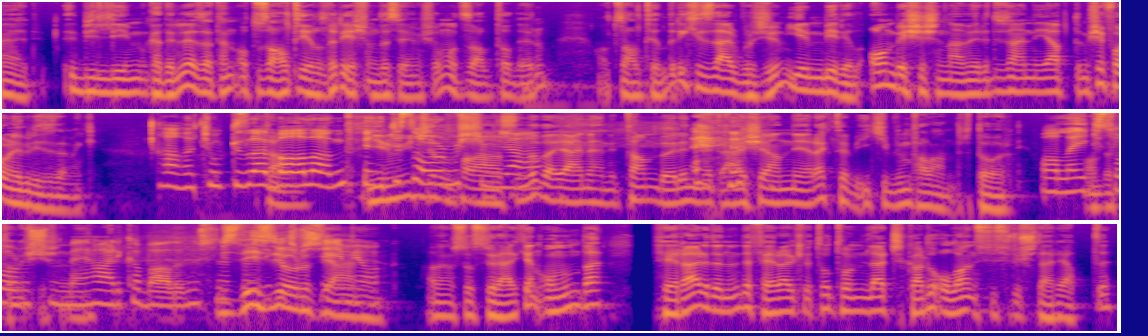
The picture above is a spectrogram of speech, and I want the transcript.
Evet bildiğim kadarıyla zaten 36 yıldır yaşımda sevmiş oldum 36 oluyorum. 36 yıldır ikizler burcuyum 21 yıl 15 yaşından beri düzenli yaptığım şey Formula 1 izlemek. Ha, çok güzel Tamam. bağlandı. İyi ki 23 yıl sormuşum falan ya. aslında da yani hani tam böyle net her şeyi anlayarak tabii 2000 falandır doğru. Vallahi iyi ki Onda sormuşum be. Harika bağladın. Üstüne Biz de izliyoruz yani. Yok. Alonso sürerken onun da Ferrari döneminde Ferrari kötü otomobiller çıkardı. Olağanüstü sürüşler yaptı.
